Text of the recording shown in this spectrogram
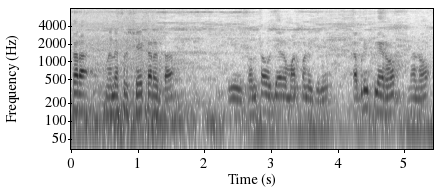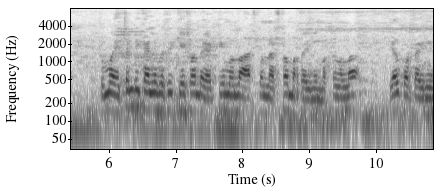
ನಮಸ್ಕಾರ. ನನ್ನ ಹೆಸರು ಶೇಖರ್ ಅಂತ. ಈ ಸ್ವಂತ ಉದ್ಯೋಗ ಮಾಡ್ಕೊಂಡಿದ್ದೀನಿ. ಕಬಡ್ಡಿ ಪ್ಲೇಯರು ನಾನು. ತುಂಬ ಎಚ್ ಎನ್ ಡಿ ಕಾಲೇಜ್ ಕೇಶವಂತ ಎರಡು ಟೀಮೆಲ್ಲ ಆಡ್ಸ್ಕೊಂಡು ನಡ್ಸ್ಕೊಂಡು ಮಾಡ್ತಾಯಿದ್ದೀನಿ ಮಕ್ಕಳನ್ನೆಲ್ಲ ಹೇಳ್ಕೊಡ್ತಾಯಿದ್ದೀನಿ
